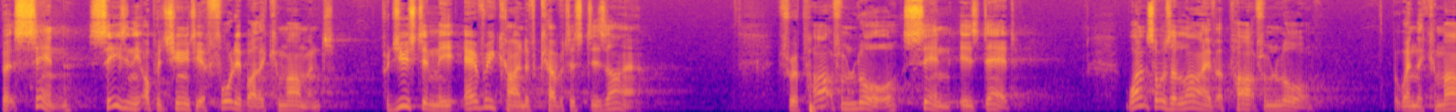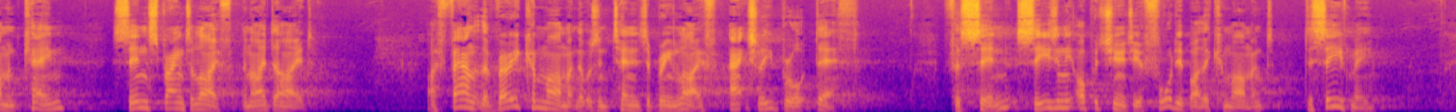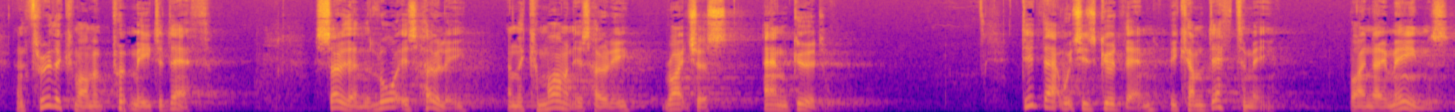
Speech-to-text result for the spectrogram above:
But sin, seizing the opportunity afforded by the commandment, produced in me every kind of covetous desire. For apart from law, sin is dead. Once I was alive apart from law, but when the commandment came, Sin sprang to life, and I died. I found that the very commandment that was intended to bring life actually brought death. For sin, seizing the opportunity afforded by the commandment, deceived me, and through the commandment put me to death. So then, the law is holy, and the commandment is holy, righteous, and good. Did that which is good then become death to me? By no means.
